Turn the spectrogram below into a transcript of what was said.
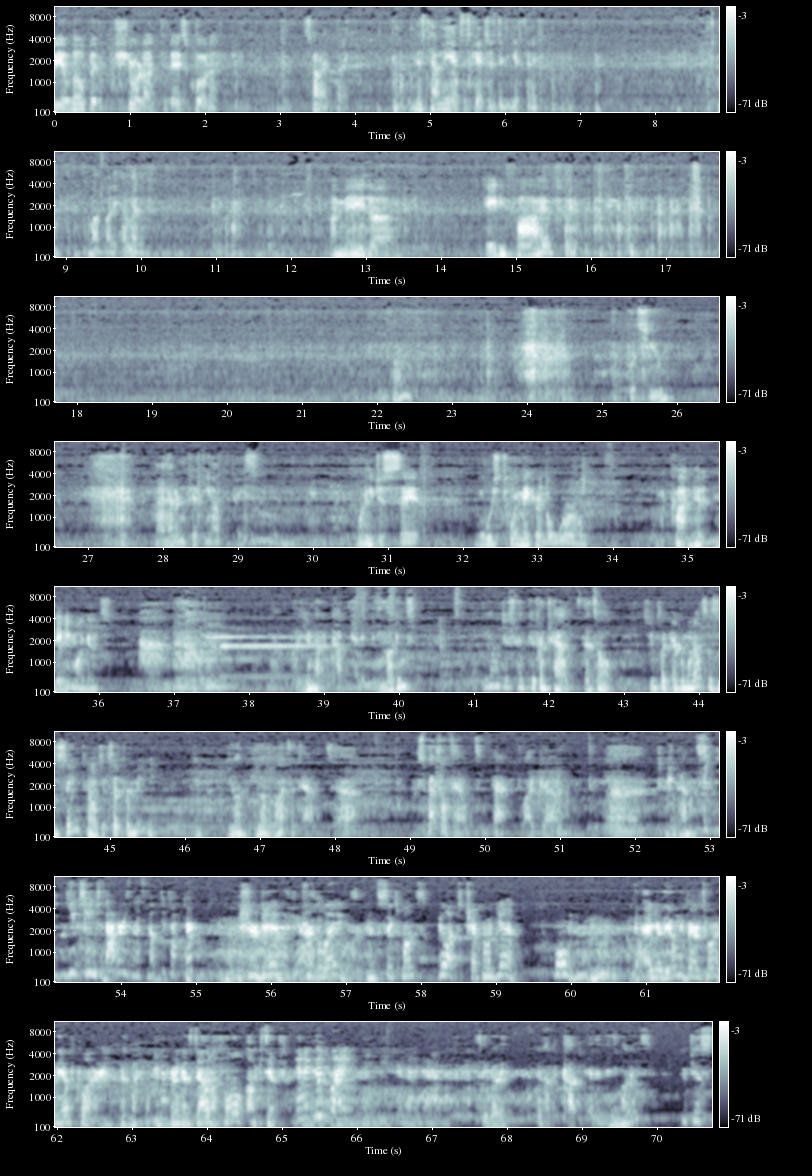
be a little bit short on today's quota. It's all right, buddy. Just how many Etch-A-Sketches did you get finished? Come on, buddy. How many? I made uh, 85. Eighty-five. That puts you 915 off the pace. Why don't you just say it? I'm the worst toy maker in the world. I'm a cotton-headed ninny muggins. No, buddy, you're not a cotton-headed ninny muggins. We all just have different talents. That's all. Seems like everyone else has the same talents except for me. You, you have you have lots of talents. Uh, special talents, in fact, like um, uh, special talents. You changed batteries in the smoke detector? You sure did. Triple A's. In six months, you'll have to check them again. Oh, Holy. And you're the only baritone in the elf choir. You bring us down a whole octave. In a good way. See, buddy, you're not a cotton-headed ninny muggins. You're just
